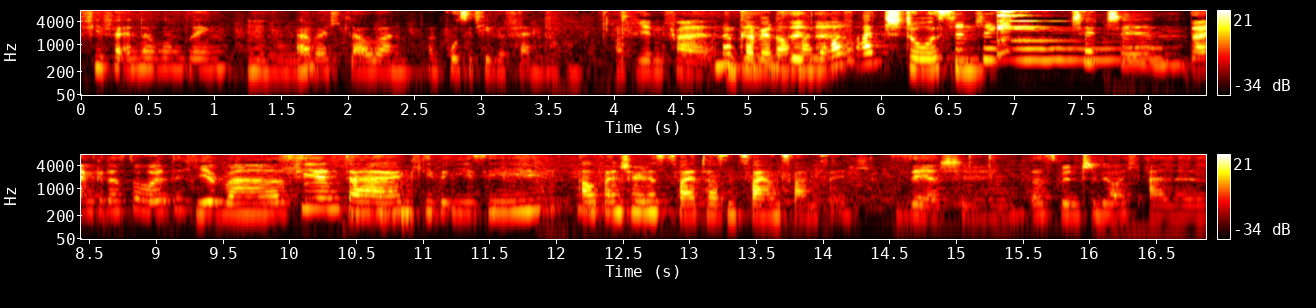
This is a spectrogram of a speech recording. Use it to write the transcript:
viel Veränderung bringen. Mhm. Aber ich glaube an, an positive Veränderung. Auf jeden Fall. Und dann können wir diesem noch mal Sinne, darauf anstoßen. Tschin, tschin. Danke, dass du heute hier warst. Vielen Dank, liebe Easy. Auf ein schönes 2022. Sehr schön. Das wünschen wir euch alle.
